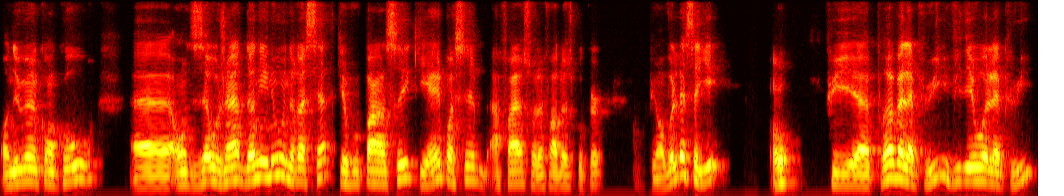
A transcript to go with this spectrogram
on a eu un concours. Euh, on disait aux gens, donnez-nous une recette que vous pensez qui est impossible à faire sur le Father's Cooker. Puis on va l'essayer. Oh. Puis preuve à l'appui, vidéo à l'appui.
